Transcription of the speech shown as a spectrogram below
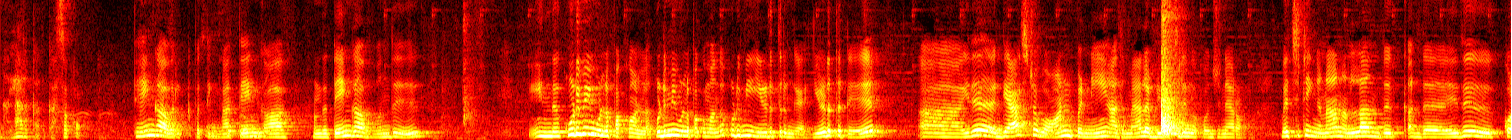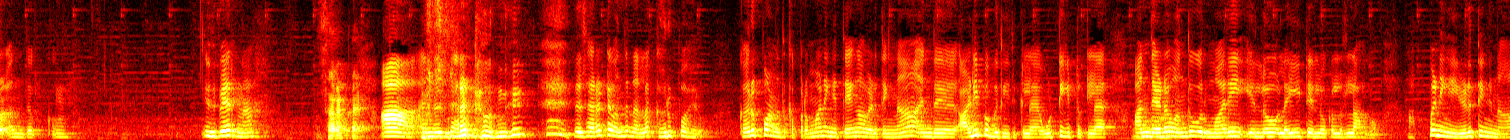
நல்லா இருக்காது கசக்கும். தேங்காய் இருக்கு பார்த்தீங்களா தேங்காய். அந்த தேங்காவை வந்து இந்த குடுமி உள்ள பக்கம் இல்லை குடுமி உள்ள பக்கம் வந்தால் குடுமியை எடுத்துருங்க. எடுத்துட்டு இதை கேஸ் ஸ்டவ் ஆன் பண்ணி அது மேலே அப்படி வச்சிருங்க கொஞ்ச நேரம். வச்சிட்டிங்கன்னா நல்லா அந்த அந்த இது கொ- அந்த இது பேர் என்ன? சரட்டை. ஆ இந்த சிரட்டை வந்து இந்த சிரட்டை வந்து நல்லா கருப்பாயிரும். கருப்பானதுக்கு அப்புறமா நீங்கள் தேங்காய் எடுத்தீங்கன்னா இந்த அடிப்பகுதி இருக்குல்ல ஒட்டிக்கிட்டு இருக்குல்ல அந்த இடம் வந்து ஒரு மாதிரி எல்லோ லைட் எல்லோ கலரில் ஆகும். அப்போ நீங்கள் எடுத்தீங்கன்னா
